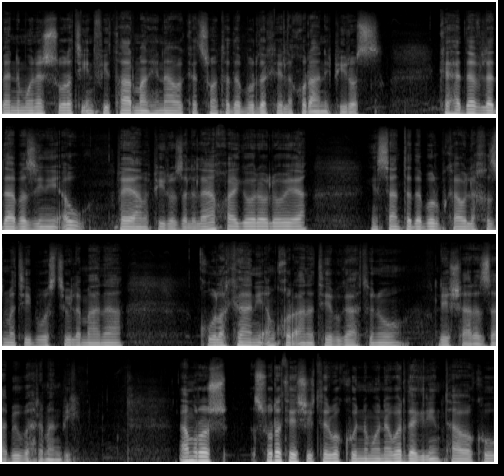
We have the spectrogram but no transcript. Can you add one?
بە نمونەش سوورەتی ئینفیتارمان هێناوە کە چۆن تەدەبور دەکرێت لە قورانی پیرۆس کە هەدەف لە دابەزینی ئەو پەیامە پیرۆزە لەلایەن خی گەورە لەوەیە ئینسان تەدەبور بکاو لە خزمەتی بوەستی و لەمانە قوڵەکانی ئەم قورئانە تێبگاتن و لێ شارەزابی و بەهرەمەندبی ئەمڕۆژ سوورەتێکی تر وەکو نمونە وەردەگرین تاوەکو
